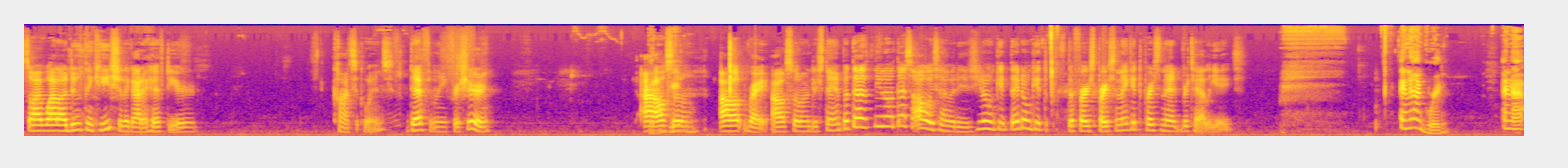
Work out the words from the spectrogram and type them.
So I, while I do think he should have got a heftier consequence, definitely for sure. I also, I right, I also understand, but that you know that's always how it is. You don't get they don't get the, the first person; they get the person that retaliates. And I agree, and I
